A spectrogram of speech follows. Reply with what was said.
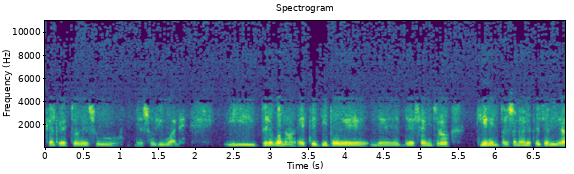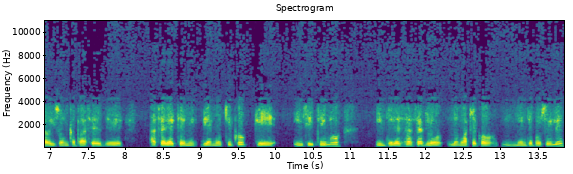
que el resto de, su, de sus iguales. Y, pero bueno, este tipo de, de, centros tienen personal especializado y son capaces de hacer este diagnóstico que, insistimos, interesa hacerlo lo más precozmente posible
